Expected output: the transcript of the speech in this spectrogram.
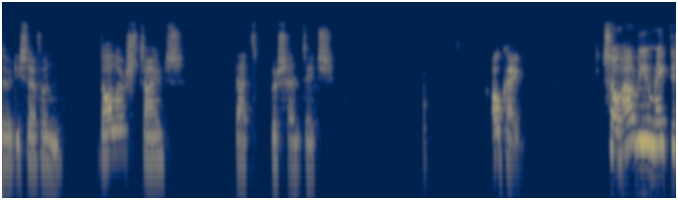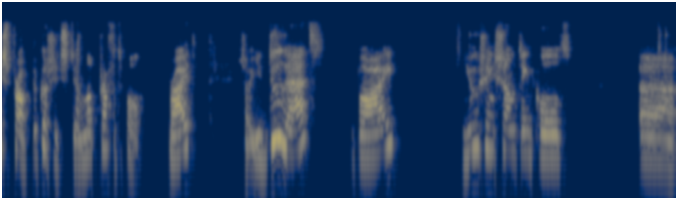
$37 times that percentage. Okay, so how do you make this prop? Because it's still not profitable, right? So you do that by using something called uh,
